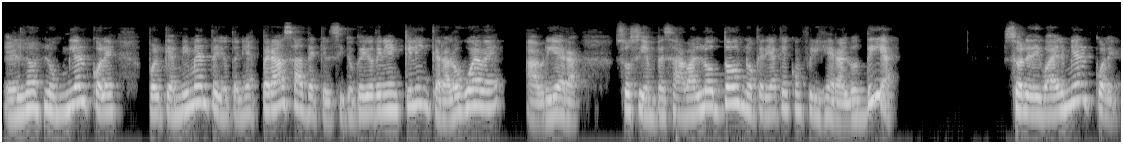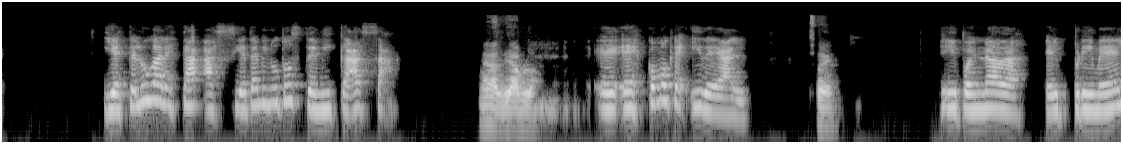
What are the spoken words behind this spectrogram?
Él los, los miércoles, porque en mi mente yo tenía esperanza de que el sitio que yo tenía en Killing, que era los jueves, abriera. So, si empezaban los dos, no quería que confligieran los días. So, le digo a él miércoles. Y este lugar está a siete minutos de mi casa. Mira, diablo. Eh, es como que ideal. Sí. Y pues nada, el primer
